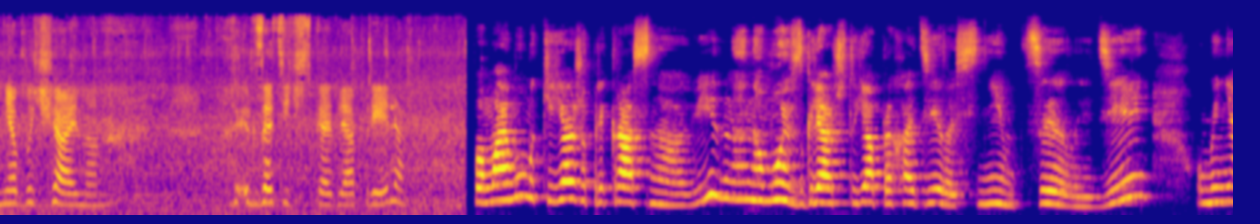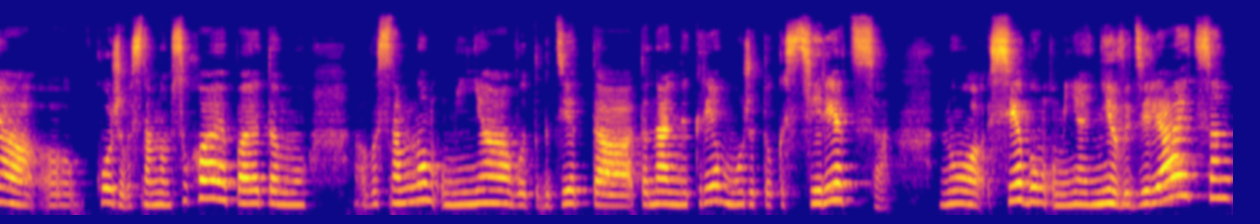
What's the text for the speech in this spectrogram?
необычайно экзотическая для апреля. По моему макияжу прекрасно видно, на мой взгляд, что я проходила с ним целый день. У меня э, кожа в основном сухая, поэтому В основном у меня вот где-то тональный крем может только стереться, но себум у меня не выделяется.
